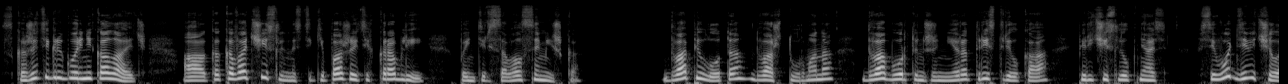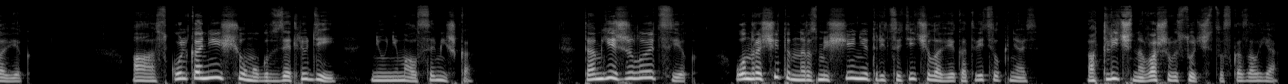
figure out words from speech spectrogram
«Скажите, Григорий Николаевич, а какова численность экипажа этих кораблей?» – поинтересовался Мишка. «Два пилота, два штурмана, два борт-инженера, три стрелка», – перечислил князь. «Всего девять человек». «А сколько они еще могут взять людей?» – не унимался Мишка. «Там есть жилой отсек. Он рассчитан на размещение тридцати человек», – ответил князь. «Отлично, ваше высочество», – сказал я.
